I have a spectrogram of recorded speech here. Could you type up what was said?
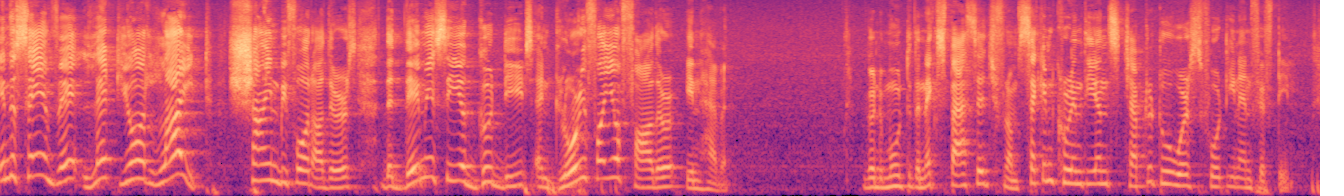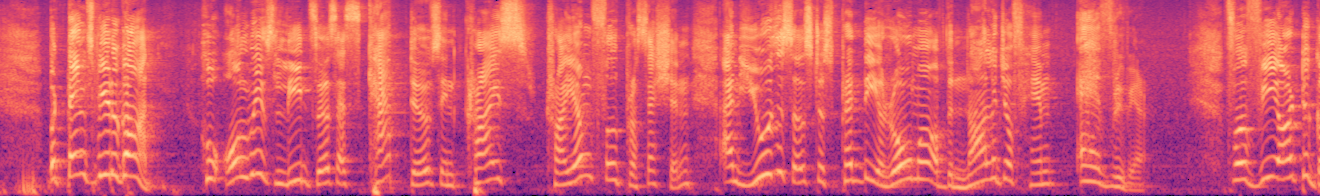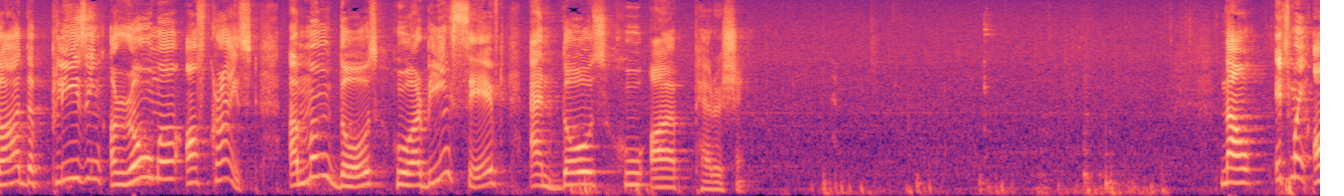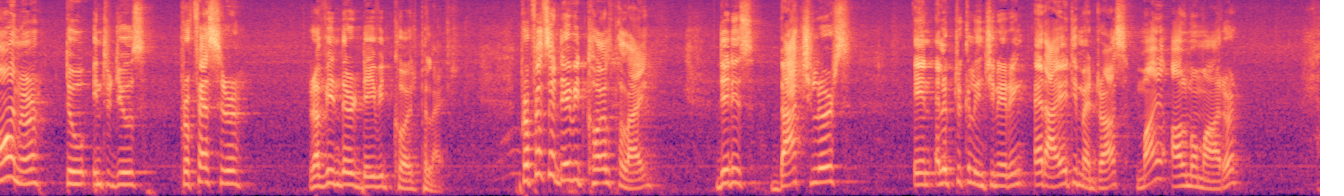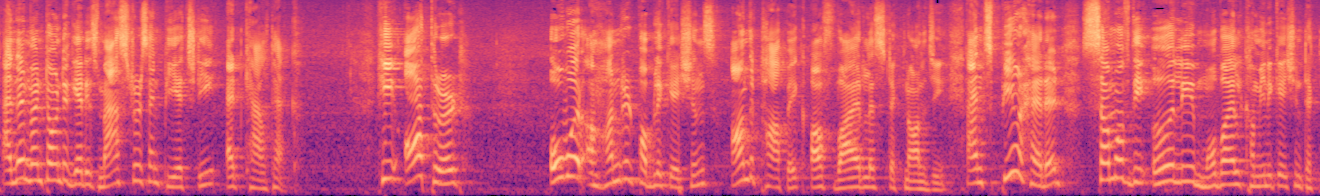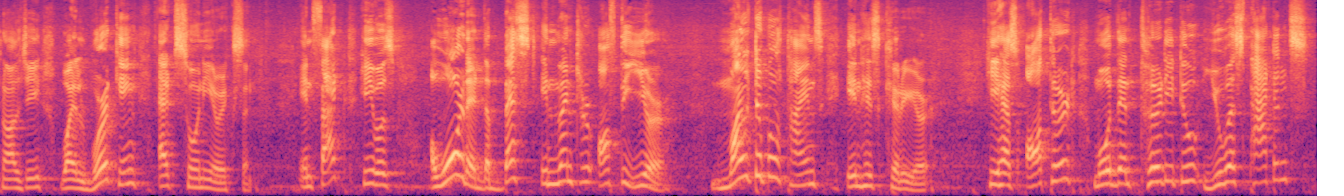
In the same way, let your light shine before others that they may see your good deeds and glorify your Father in heaven. We're going to move to the next passage from 2 Corinthians chapter 2 verse 14 and 15. But thanks be to God who always leads us as captives in Christ's triumphal procession and uses us to spread the aroma of the knowledge of him everywhere. For we are to God the pleasing aroma of Christ among those who are being saved and those who are perishing. Now, it's my honor to introduce Professor Ravinder David Koilpillai. Professor David Koilpillai did his bachelor's in electrical engineering at IIT Madras, my alma mater, and then went on to get his master's and PhD at Caltech. He authored over 100 publications on the topic of wireless technology and spearheaded some of the early mobile communication technology while working at Sony Ericsson. In fact, he was awarded the Best Inventor of the Year multiple times in his career. He has authored more than 32 US patents,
